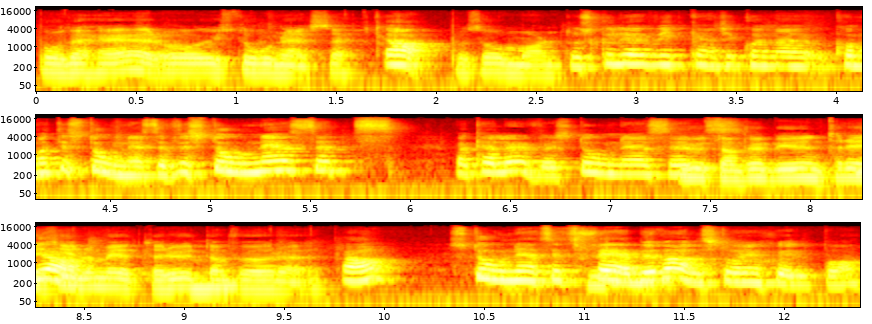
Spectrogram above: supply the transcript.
både här och i Stornäset Ja, på sommaren. då skulle vi kanske kunna komma till Stornäset. För Stornäsets, vad kallar du det för? Stornäsets... Utanför byn, tre Ja. kilometer utanför här. Ja, Stornäsets fäbodvall står en skylt på.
